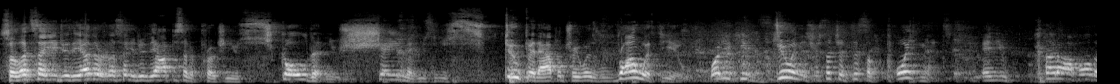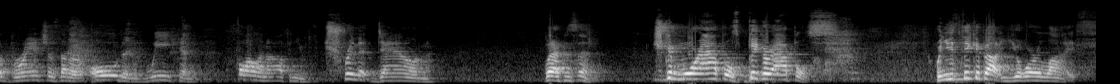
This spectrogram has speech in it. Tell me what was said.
So let's say you do the other, let's say you do the opposite approach and you scold it and you shame it. And you say, You stupid apple tree, what is wrong with you? Why do you keep doing this? You're such a disappointment. And you cut off all the branches that are old and weak and fallen off and you trim it down, what happens then? You get more apples, bigger apples. When you think about your life,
